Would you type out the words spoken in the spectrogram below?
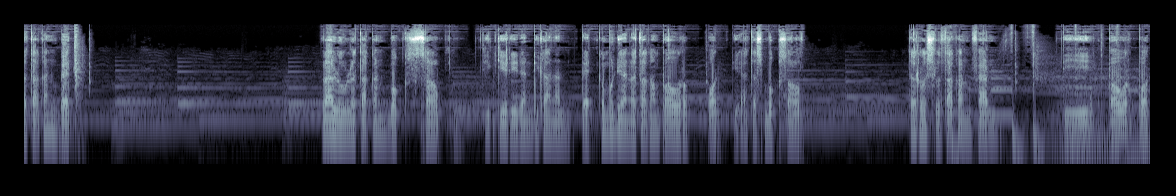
Letakkan bed. Lalu letakkan box shelf di kiri dan di kanan bed. Kemudian letakkan power pot di atas box shelf. Terus letakkan fan di power pot.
